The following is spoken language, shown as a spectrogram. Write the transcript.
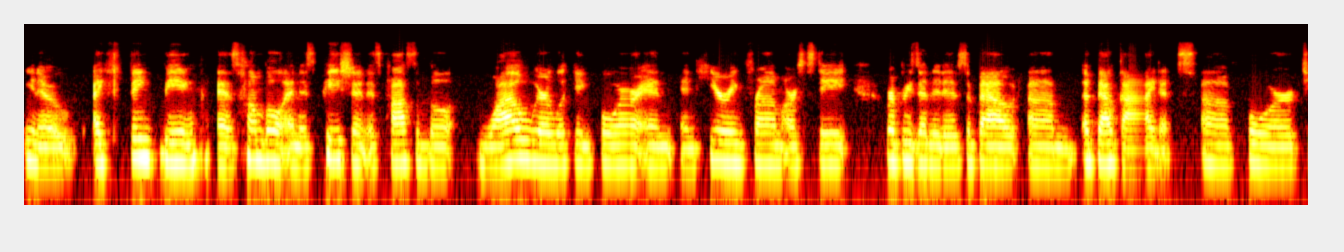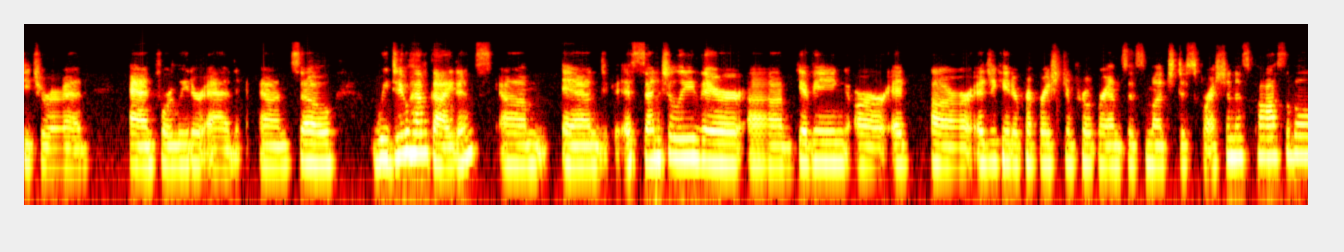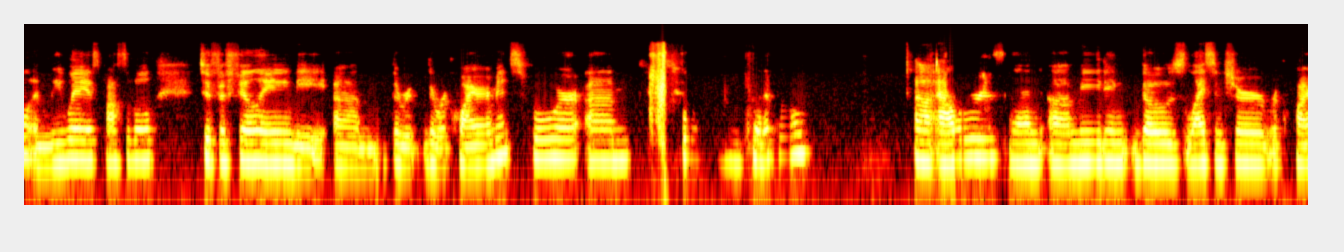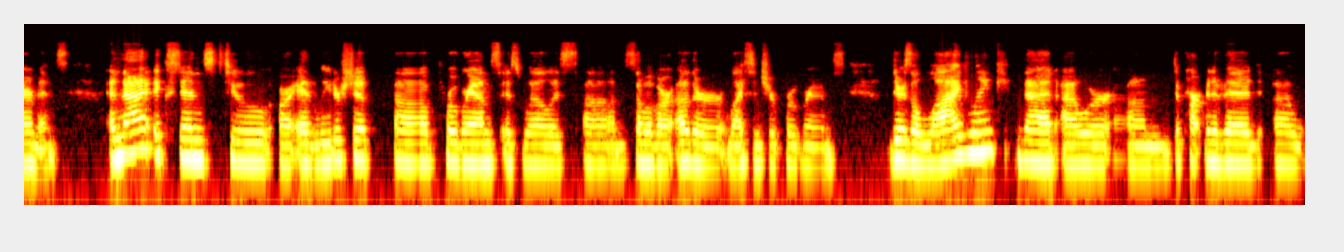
you know, I think being as humble and as patient as possible while we're looking for and, and hearing from our state representatives about, um, about guidance uh, for teacher ed and for leader ed. And so we do have guidance um, and essentially they're um, giving our, ed, our educator preparation programs as much discretion as possible and leeway as possible to fulfilling the, um, the, re the requirements for, um, for clinical uh, hours and uh, meeting those licensure requirements. And that extends to our ed leadership uh, programs as well as um, some of our other licensure programs. There's a live link that our um, Department of Ed uh,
